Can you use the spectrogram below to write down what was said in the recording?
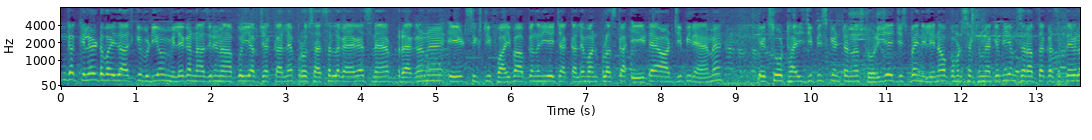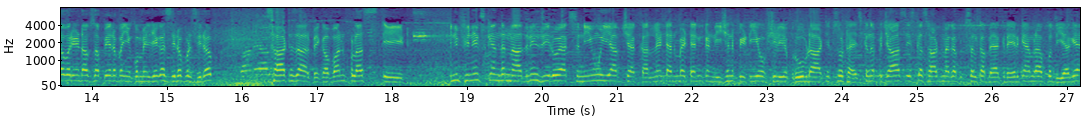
इनका किलर डिवाइस आज की वीडियो में मिलेगा। नाजरीन, आपको ये आप चेक कर लें प्रोसेसर लगाया गया स्नैप ड्रैगन 865 आपके अंदर ये चेक कर लें वन प्लस का एट है, आठ जी बी रैम है, एक सौ अट्ठाईस जी बी इसकी इंटरनल स्टोरेज है। जिस भाई ने लेना हो कमेंट सेक्शन में आके भी हमसे रब्ता कर सकते हैं। वेला वेरियंट आप सब पेयर भाइयों को मिल जाएगा सिर्फ़ और सिर्फ़ साठ हज़ार रुपये का वन प्लस एट इन्फिनिक्स के अंदर नाजरीन ज़ीरो एक्स न्यू ये आप चेक कर लें। Ten by ten condition P T officially approved आठ एक सौ अठाईस के अंदर पचास, इसका साठ मेगा पिक्सल का बैक रेयर कैमरा आपको दिया गया।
